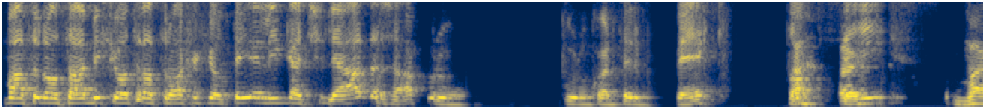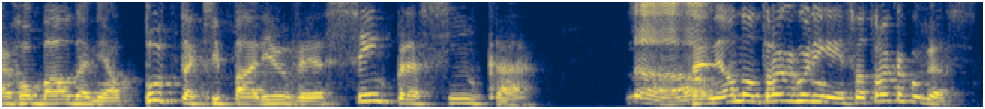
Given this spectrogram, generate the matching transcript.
Mas tu não sabe que outra troca que eu tenho ali engatilhada já por um, por um quarterback top 6. Vai roubar o Daniel. Puta que pariu, velho. É sempre assim, cara. Não. Daniel não troca com ninguém, só troca com o Gus.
